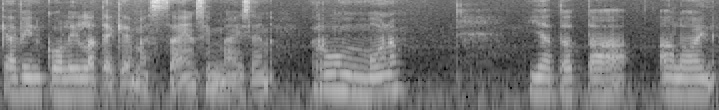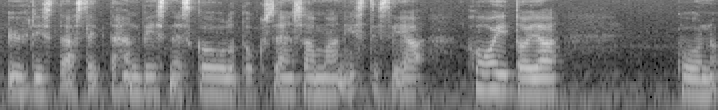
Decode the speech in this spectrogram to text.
kävin kolilla tekemässä ensimmäisen rummun ja tota, aloin yhdistää sitten tähän bisneskoulutukseen samanistisia hoitoja, kun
